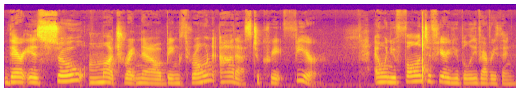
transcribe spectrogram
there is so much right now being thrown at us to create fear. And when you fall into fear, you believe everything.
